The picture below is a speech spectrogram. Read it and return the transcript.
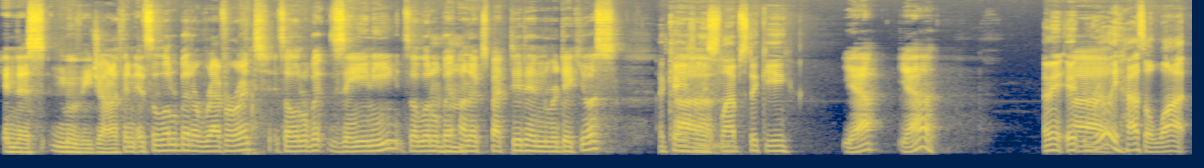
in this movie, Jonathan? It's a little bit irreverent. It's a little bit zany. It's a little bit unexpected and ridiculous. occasionally Um, slapsticky Yeah, yeah, I mean, it Uh, really has a lot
